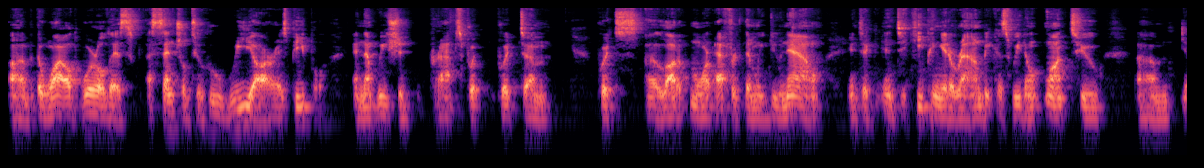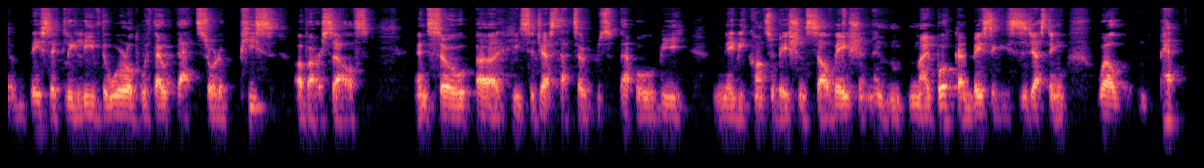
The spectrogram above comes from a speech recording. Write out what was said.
uh, the wild world as essential to who we are as people, and that we should perhaps put put um, put a lot of more effort than we do now into into keeping it around because we don't want to um, you know, basically leave the world without that sort of piece of ourselves. And so uh, he suggests that's that will be maybe conservation salvation. In my book, I'm basically suggesting, well, pet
